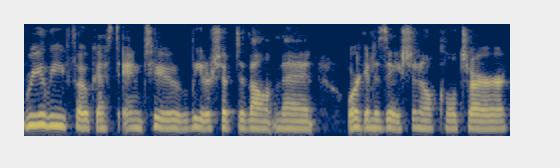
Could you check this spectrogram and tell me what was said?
really focused into leadership development, organizational culture.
